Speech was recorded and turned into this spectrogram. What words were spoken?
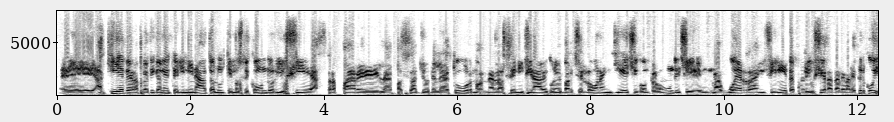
Eh, a Kiev era praticamente eliminato all'ultimo secondo, riuscì a strappare il passaggio del turno nella semifinale con il Barcellona in 10 contro 11, una guerra infinita per riuscire ad arrivare. Per cui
